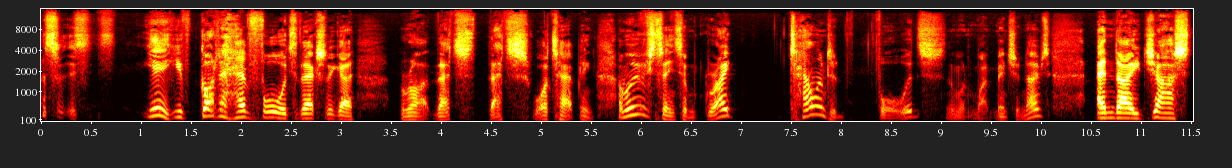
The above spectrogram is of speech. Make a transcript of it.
It's, it's- yeah, you've got to have forwards that actually go right. That's that's what's happening. I mean, we've seen some great, talented forwards. I won't mention names, and they just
